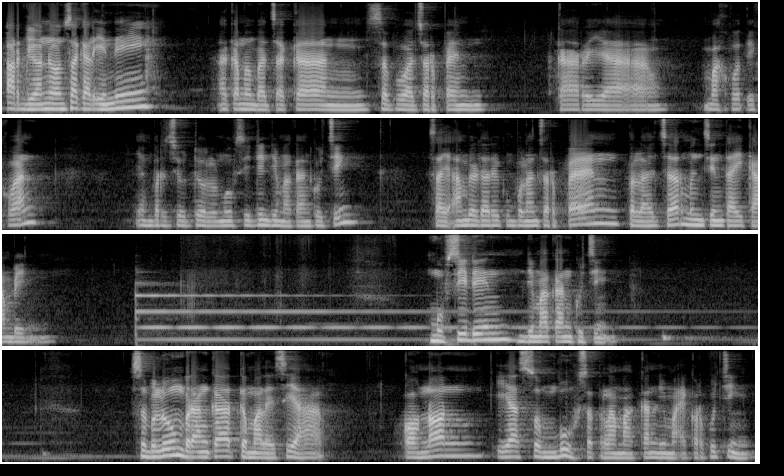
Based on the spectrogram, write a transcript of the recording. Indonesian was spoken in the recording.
Ardian Nuansa kali ini akan membacakan sebuah cerpen karya Mahfud Ikhwan yang berjudul Mufsidin Dimakan Kucing. Saya ambil dari kumpulan cerpen Belajar Mencintai Kambing. Mufsidin Dimakan Kucing. Sebelum berangkat ke Malaysia, Konon ia sembuh setelah makan lima ekor kucing.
